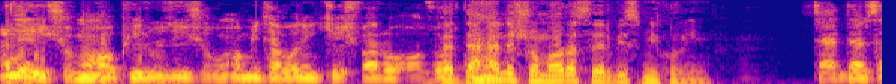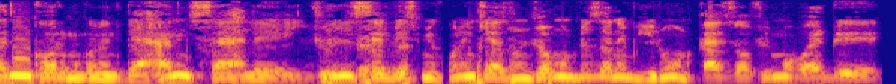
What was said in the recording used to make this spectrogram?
بله شماها پیروزی شماها می‌توانید کشور رو آزاد و دهن کنید. شما را سرویس می‌کنیم. صد درصد این کار می‌کنین. دهن سهله. جوری سرویس می‌کنین که از اونجامون بزنه بیرون. قذافی ما باید به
